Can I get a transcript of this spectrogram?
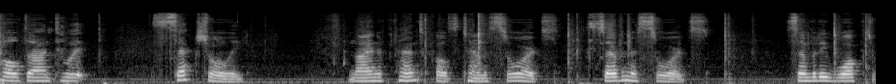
hold on to it sexually. Nine of Pentacles, Ten of Swords, Seven of Swords. Somebody walked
